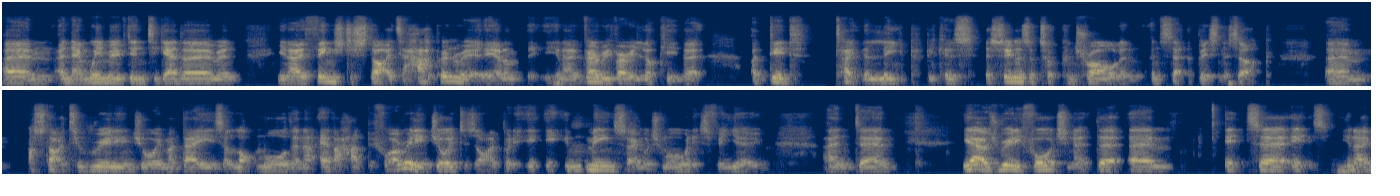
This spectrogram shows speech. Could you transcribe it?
Um, and then we moved in together and you know things just started to happen really and i'm you know very very lucky that i did take the leap because as soon as i took control and, and set the business up um, i started to really enjoy my days a lot more than i ever had before i really enjoyed design but it, it, it mm. means so much more when it's for you and um, yeah i was really fortunate that um, it uh, it's you know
